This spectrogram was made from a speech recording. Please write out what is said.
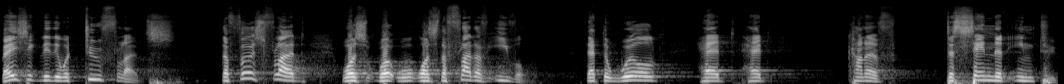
basically there were two floods. The first flood was, was the flood of evil that the world had, had kind of descended into,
